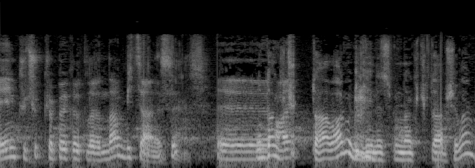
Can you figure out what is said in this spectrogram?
en küçük köpek ırklarından bir tanesi. Ee, Bundan küçük daha var mı bildiğiniz? Bundan küçük daha bir şey var mı?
